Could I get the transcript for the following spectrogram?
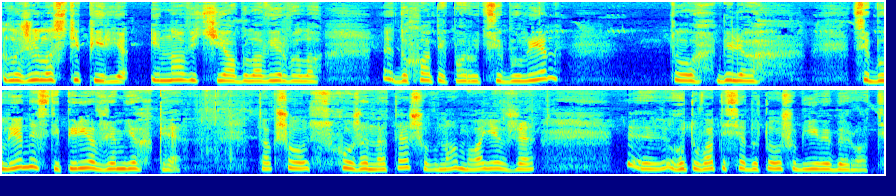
ложила степір'я. І навіть я була вирвала е, до хати пару цибулин то біля цибулини степір'я вже м'яке. Так що схоже на те, що вона має вже е, готуватися до того, щоб її вибирати.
